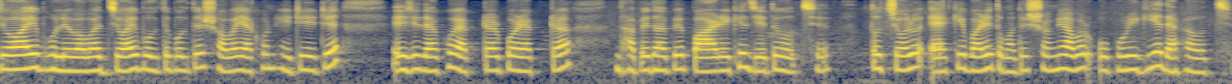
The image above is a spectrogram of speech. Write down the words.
জয় ভোলে বাবা জয় বলতে বলতে সবাই এখন হেঁটে হেঁটে এই যে দেখো একটার পর একটা ধাপে ধাপে পা রেখে যেতে হচ্ছে। তো চলো একেবারে তোমাদের সঙ্গে আবার ওপরে গিয়ে দেখা হচ্ছে।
